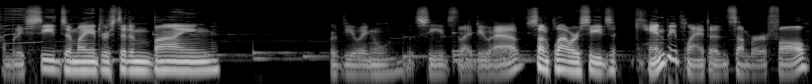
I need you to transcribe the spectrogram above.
How many seeds am I interested in buying? Reviewing the seeds that I do have. Sunflower seeds can be planted in summer or fall.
